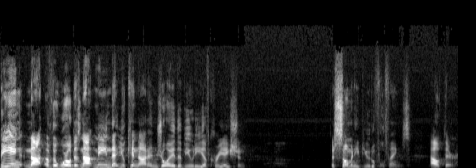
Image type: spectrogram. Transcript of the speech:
being not of the world does not mean that you cannot enjoy the beauty of creation. There's so many beautiful things out there.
